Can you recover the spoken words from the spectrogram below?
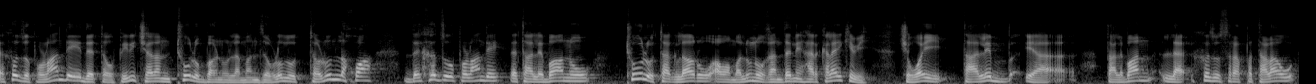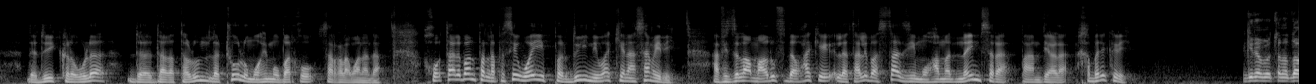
د ښځو پر وړاندې د توپیري چلن ټولو بڼو له منځه وړلو تړون لخوا د ښځو پر وړاندې د طالبانو ټولو تګلارو او عملونو غندنې هرکلی کوي چې وايي طالب یا طالبان له ښځو سره په تړاو د دوی کړوله د دغه تړون له ټولو مهمو برخو سرغړونه ده خو طالبان پرلپسې وايي پر دوی نیوکې ناسمې دي حفیظ الله معروف دوحه کې له طالب استازي محمد نعیم سره په همدې اړه خبرې کړي ګینه ملتونه دا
